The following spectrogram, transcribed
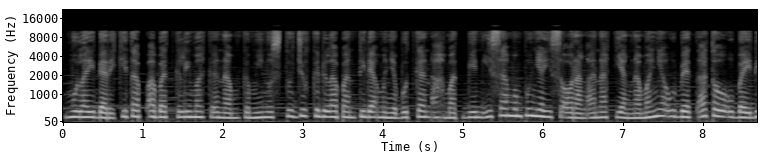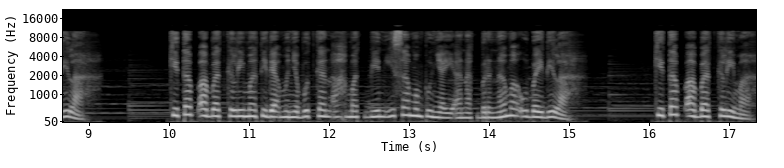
Mulai dari kitab abad kelima ke-6 ke minus 7 ke 8 tidak menyebutkan Ahmad bin Isa mempunyai seorang anak yang namanya Ubaid atau Ubaidillah. Kitab abad kelima tidak menyebutkan Ahmad bin Isa mempunyai anak bernama Ubaidillah. Kitab abad kelima,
